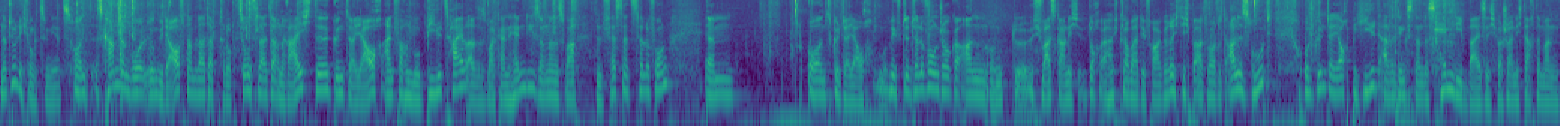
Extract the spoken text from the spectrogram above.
Natürlich funktioniert's. Und es kam dann wohl irgendwie der Aufnahmeleiter, Produktionsleiter und reichte Günther Jauch einfach ein Mobilteil, also es war kein Handy, sondern es war ein Festnetztelefon. Ähm, und Günther Jauch rief den Telefonjoker an und äh, ich weiß gar nicht, doch, ich glaube, er hat die Frage richtig beantwortet. Alles gut. Und Günther Jauch behielt allerdings dann das Handy bei sich. Wahrscheinlich dachte man,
